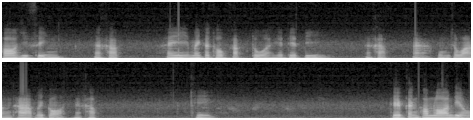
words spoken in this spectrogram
ท่อ heat sink นะครับ ให้ไม่กระทบกับตัว SSD นะครับ อ่า ผมจะวางท่าไว้ก่อนนะครับ โอเค เทปกันความร้อนเดี๋ยว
